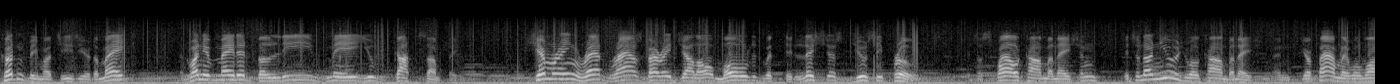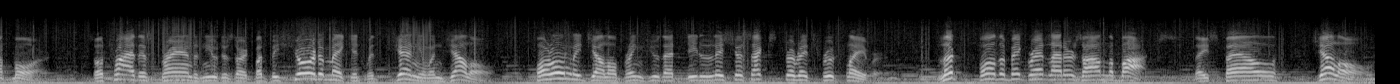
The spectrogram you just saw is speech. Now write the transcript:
Couldn't be much easier to make. And when you've made it, believe me, you've got something. Shimmering red raspberry jello molded with delicious, juicy prunes. It's a swell combination. It's an unusual combination, and your family will want more. So try this grand new dessert, but be sure to make it with genuine jello. For only jello brings you that delicious, extra rich fruit flavor. Look for the big red letters on the box. They spell jello.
